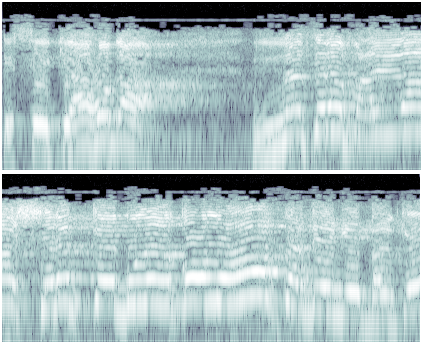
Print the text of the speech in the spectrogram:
اس سے کیا ہوگا؟ نہ صرف اللہ شرک کے گناہ کو معاف کر دیں گے، بلکہ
